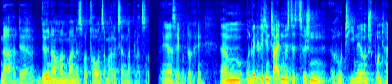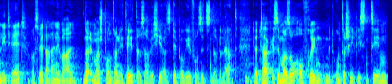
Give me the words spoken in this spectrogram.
Na, der Dönermann meines Vertrauens am Alexanderplatz. Ja, sehr gut, okay. Ähm, und wenn du dich entscheiden müsstest zwischen Routine und Spontanität, was wäre da deine Wahl? Na, immer Spontanität, das habe ich hier als DPG-Vorsitzender gelernt. Der Tag ist immer so aufregend mit unterschiedlichsten Themen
